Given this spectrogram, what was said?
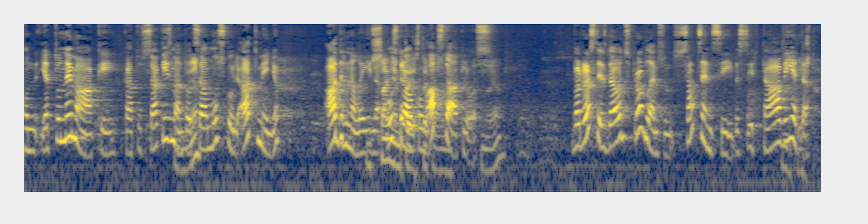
Un, ja tu nemāki, kā tu saki, izmantot Nu, ja. savu muskuļu atmiņu, adrenalīna Saņemties uztraukuma apstākļos, Nu, ja. var rasties daudzas problēmas, un sacensības ir tā vieta. tā vieta.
